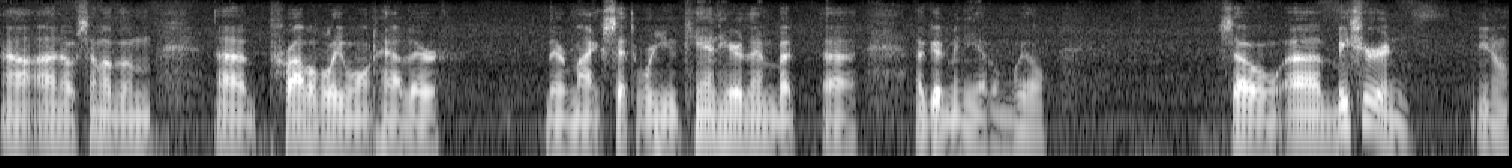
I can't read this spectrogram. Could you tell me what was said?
uh, I know some of them probably won't have their their mic set to where you can hear them, but uh, a good many of them will. So uh, be sure and, you know,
